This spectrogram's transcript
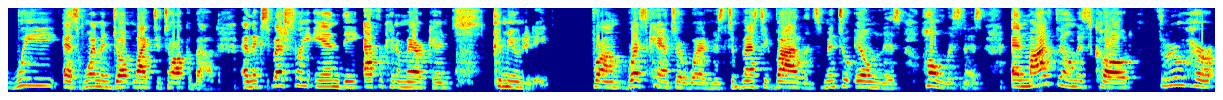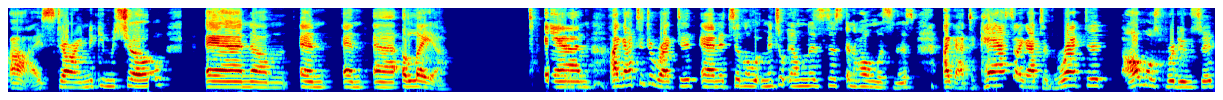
we as women don't like to talk about, and especially in the African American community. From breast cancer awareness, domestic violence, mental illness, homelessness. And my film is called Through Her Eyes, starring Nicki Micheaux and um, and and uh, Alea and I got to direct it, and it's dealing with mental illness and homelessness. I got to cast, I got to direct it, almost produce it.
